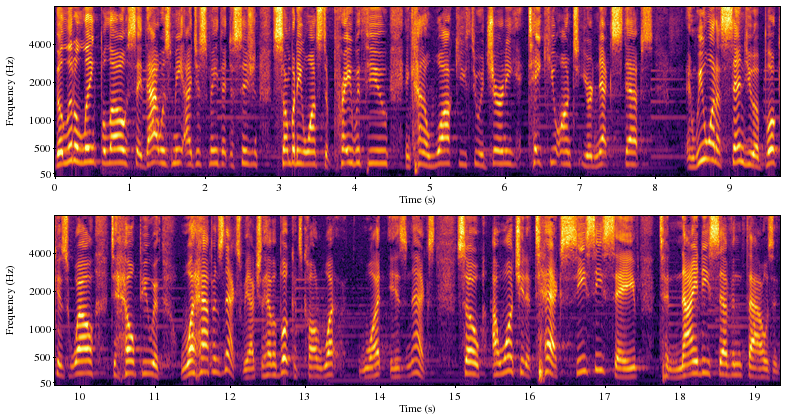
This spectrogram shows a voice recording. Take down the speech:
the little link below, say, That was me. I just made that decision. Somebody wants to pray with you and kind of walk you through a journey, take you on to your next steps. And we want to send you a book as well to help you with what happens next. We actually have a book. It's called What what is next? So I want you to text CC Save to 97,000.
